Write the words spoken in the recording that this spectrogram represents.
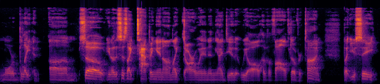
more blatant. Um, so you know this is like tapping in on like Darwin and the idea that we all have evolved over time. But you see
